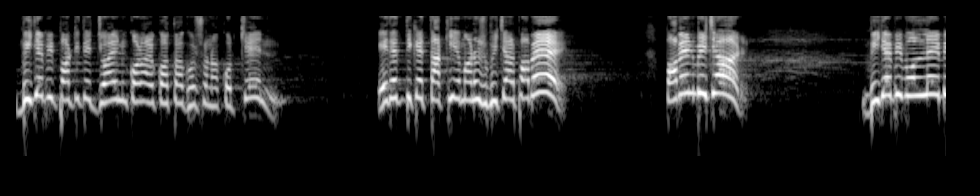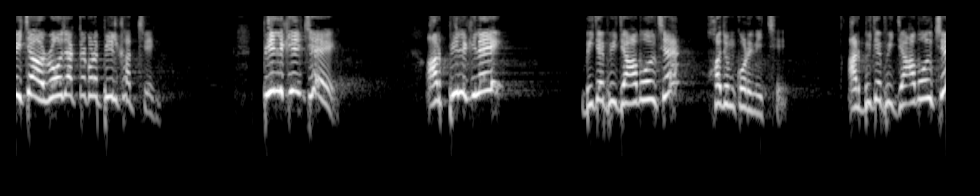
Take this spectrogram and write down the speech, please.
বিজেপি পার্টিতে জয়েন করার কথা ঘোষণা করছেন। এদের দিকে তাকিয়ে মানুষ বিচার পাবে? পাবেন বিচার? বিজেপি বললেই বিচার, রোজ একটা করে পিল খাচ্ছে। পিল গিলছে। আর পিল গিলেই বিজেপি যা বলছে হজম করে নিচ্ছে। আর বিজেপি যা বলছে,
